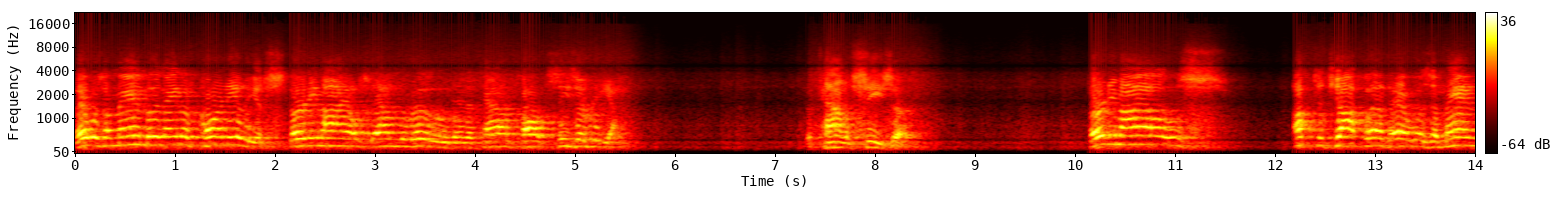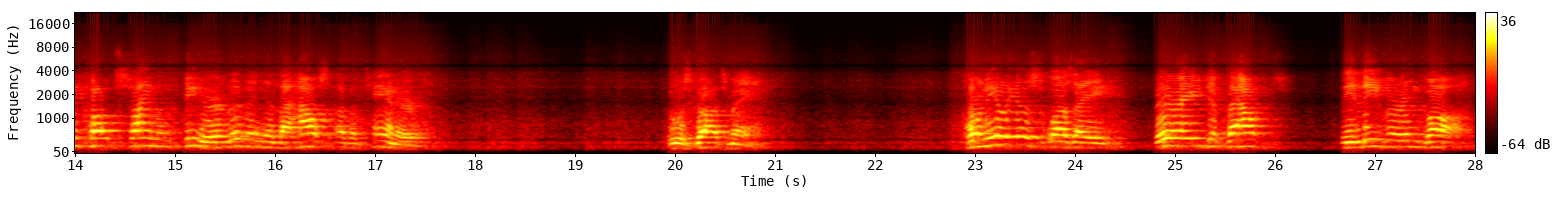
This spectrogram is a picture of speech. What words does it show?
there was a man by the name of Cornelius 30 miles down the road in a town called Caesarea, the town of Caesar. 30 miles up to Joppa, there was a man called Simon Peter living in the house of a tanner who was God's man. Cornelius was a very devout believer in God.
